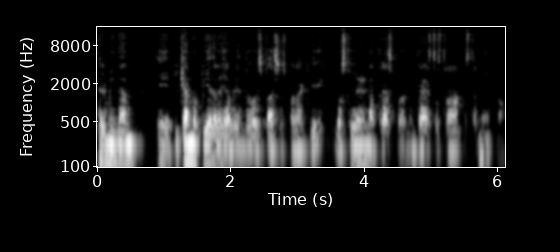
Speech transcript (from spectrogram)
terminan eh, picando piedra y abriendo espacios para que los que vienen atrás puedan entrar a estos trabajos también, ¿no?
